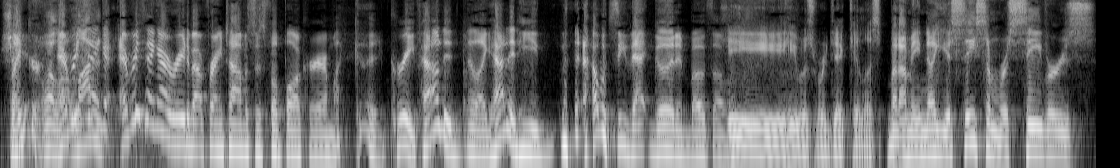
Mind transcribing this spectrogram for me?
Shanker. Like, Well, everything, of- everything I read about Frank Thomas's football career, I'm like, good grief! How did like how did he? How was he that good in both of them? he he was ridiculous. But I mean, no, you see some receivers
